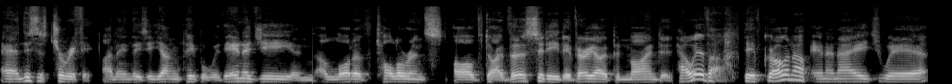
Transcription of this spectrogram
And this is terrific. I mean, these are young people with energy and a lot of tolerance of diversity. They're very open minded. However, they've grown up in an age where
